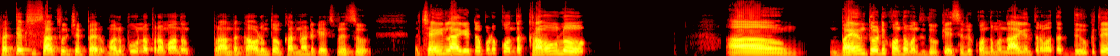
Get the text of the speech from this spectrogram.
ప్రత్యక్ష సాక్షులు చెప్పారు. మలుపు ఉన్న ప్రమాదం ప్రాంతం కావడంతో కర్ణాటక ఎక్స్ప్రెస్ చైన్ లాగేటప్పుడు కొంత క్రమంలో ఆ భయంతో కొంతమంది దూకేసారు కొంతమంది ఆగిన తర్వాత దూకితే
